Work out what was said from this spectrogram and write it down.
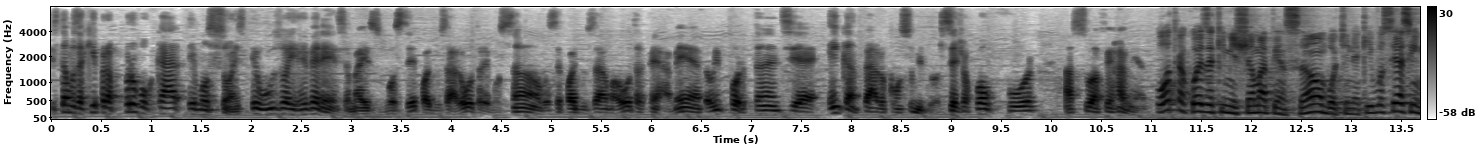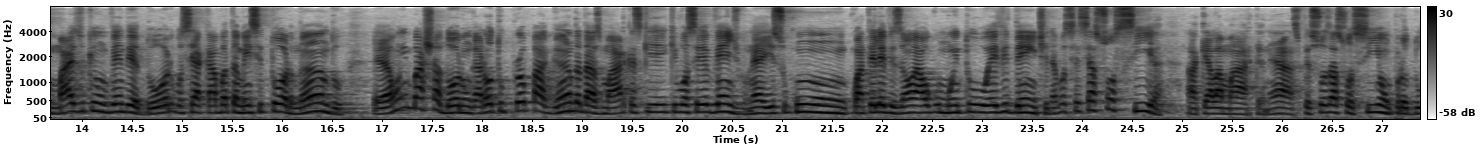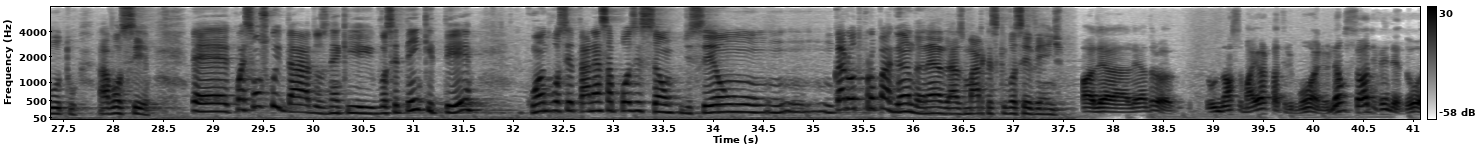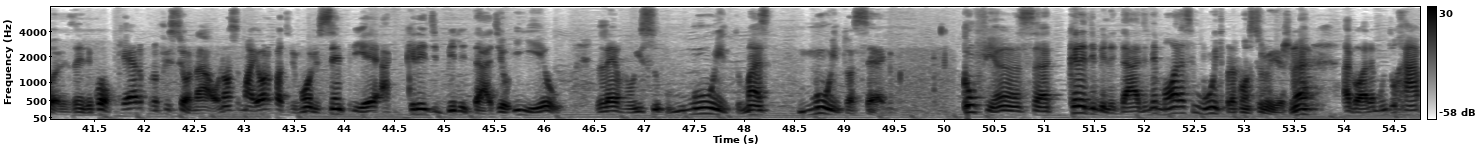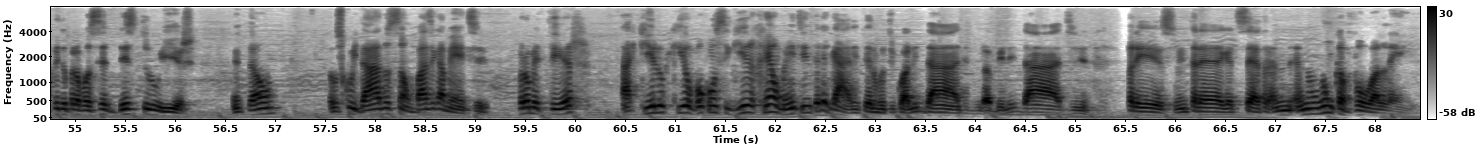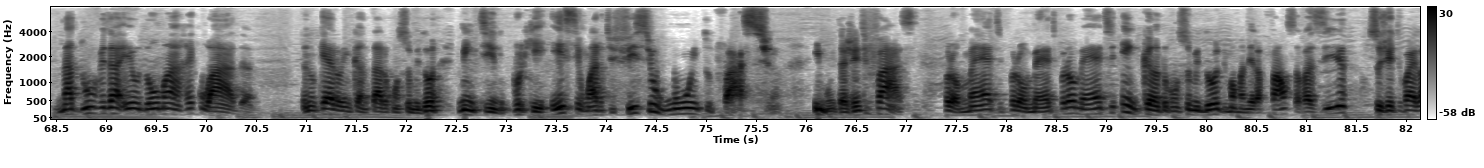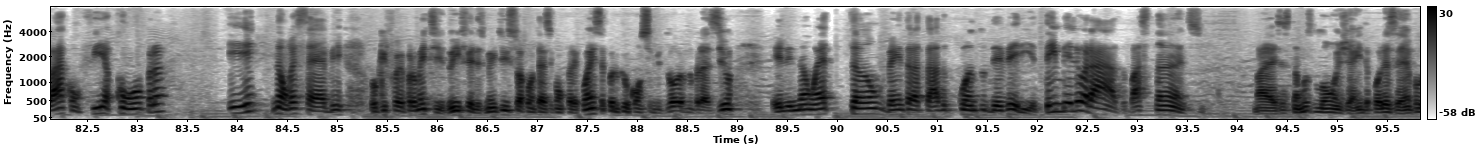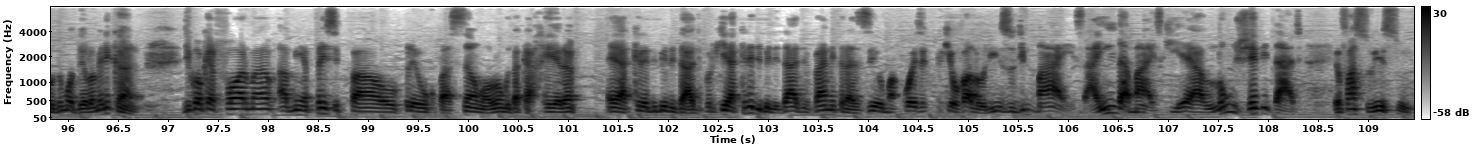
estamos aqui para provocar emoções. Eu uso a irreverência, mas você pode usar outra emoção, você pode usar uma outra ferramenta. O importante é encantar o consumidor, seja qual for a sua ferramenta. Outra coisa que me chama a atenção, Botini, é que você, assim, mais do que um vendedor, você acaba também se tornando é, um embaixador, um garoto propaganda das marcas que, que você vende, né? Isso com, com a televisão é algo muito evidente, né? Você se associa àquela marca, né? As pessoas associam o produto a você. É, quais são os cuidados né, que você tem que ter quando você está nessa posição de ser um, um, um, garoto propaganda né, das marcas que você vende? Olha, Leandro, o nosso maior patrimônio, não só de vendedores, de qualquer profissional, o nosso maior patrimônio sempre é a credibilidade. Eu, e eu levo isso muito, mas muito a sério. Confiança, credibilidade, demora-se muito para construir, né? Agora é muito rápido para você destruir. Então, os cuidados são basicamente prometer aquilo que eu vou conseguir realmente entregar em termos de qualidade, durabilidade, preço, entrega, etc. Eu nunca vou além. Na dúvida, eu dou uma recuada. Eu não quero encantar o consumidor mentindo, porque esse é um artifício muito fácil e muita gente faz. Promete, promete, promete, encanta o consumidor de uma maneira falsa, vazia. O sujeito vai lá, confia, compra e não recebe o que foi prometido. Infelizmente, isso acontece com frequência porque o consumidor no Brasil ele não é tão bem tratado quanto deveria. Tem melhorado bastante, mas estamos longe ainda, por exemplo, do modelo americano. De qualquer forma, a minha principal preocupação ao longo da carreira é a credibilidade, porque a credibilidade vai me trazer uma coisa que eu valorizo demais, ainda mais, que é a longevidade. Eu faço isso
